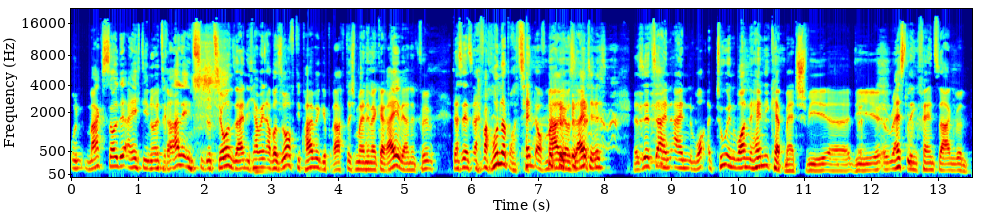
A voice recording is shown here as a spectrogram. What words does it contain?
Und Max sollte eigentlich die neutrale Institution sein. Ich habe ihn aber so auf die Palme gebracht durch meine Meckerei während dem Film, dass er jetzt einfach 100% auf Marios Seite ist. Das ist jetzt ein, ein Two-in-One-Handicap-Match, wie äh, die Wrestling-Fans sagen würden.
